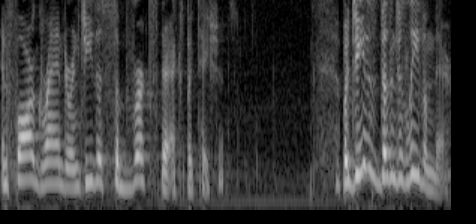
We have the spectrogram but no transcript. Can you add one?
and far grander, and Jesus subverts their expectations. But Jesus doesn't just leave them there.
